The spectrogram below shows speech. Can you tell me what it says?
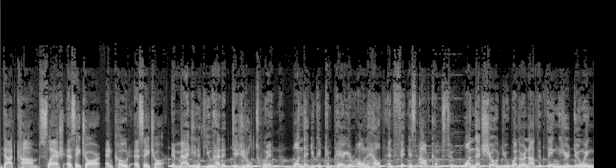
dot com slash SHR and code SHR. Imagine if you had a digital twin, one that you could compare your own health and fitness outcomes to, one that showed you whether or not the things you're doing,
